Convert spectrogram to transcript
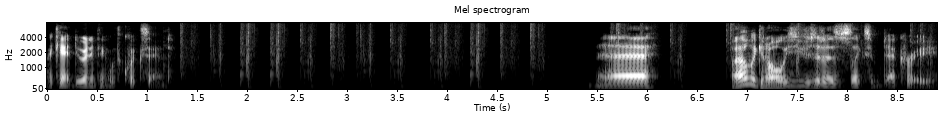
I can't do anything with quicksand. Eh. Well, we can always use it as like some decorate.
